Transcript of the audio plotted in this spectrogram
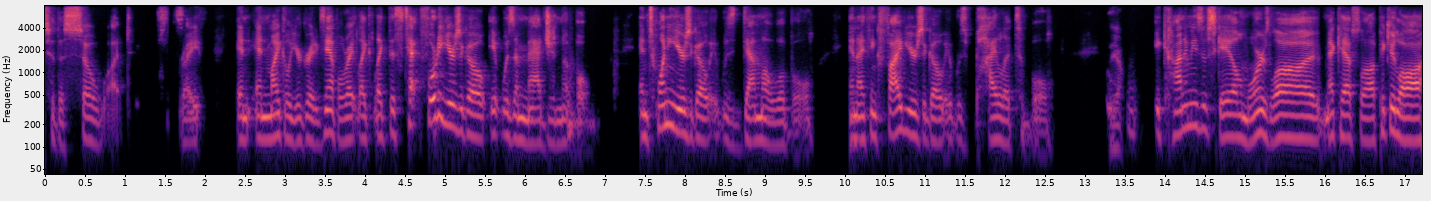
to the so what, right? And and Michael, you're a great example, right? Like like this tech 40 years ago, it was imaginable. And 20 years ago, it was demoable. And I think five years ago, it was pilotable. Yeah. Economies of scale, Moore's law, Metcalfe's law, pick your law.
